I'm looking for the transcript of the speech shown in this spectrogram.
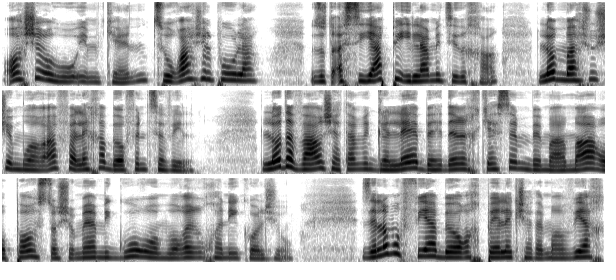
עושר הוא, אם כן, צורה של פעולה. זאת עשייה פעילה מצדך, לא משהו שמוערף עליך באופן סביל. לא דבר שאתה מגלה בדרך קסם במאמר או פוסט או שומע מגור או מורה רוחני כלשהו. זה לא מופיע באורח פלא כשאתה מרוויח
